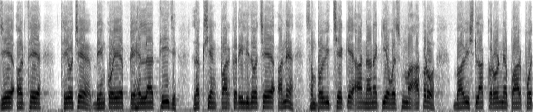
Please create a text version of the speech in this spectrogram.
જે અર્થે થયો છે, બેંકોએ પહેલાથી જ લક્ષ્યાંક પાર કરી લીધો છે અને સંભવિત છે કે આ નાણાકીય વર્ષમાં આંકડો બાવીસ લાખ કરોડને પાર પહોંચી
